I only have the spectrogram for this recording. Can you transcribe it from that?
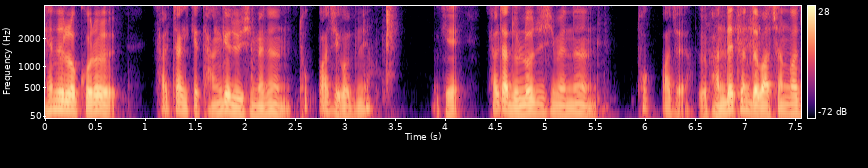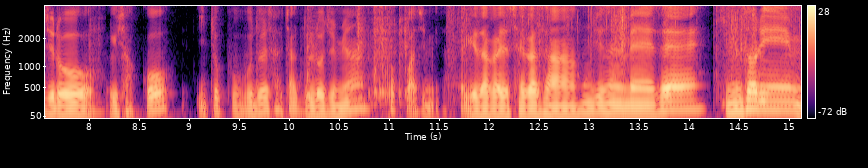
핸들 로커를 살짝 이렇게 당겨 주시면은 톡 빠지거든요 이렇게 살짝 눌러주시면은 톡 빠져요. 반대편도 마찬가지로 여기 잡고 이쪽 부분을 살짝 눌러주면 톡 빠집니다. 여기다가 이제 제가 산 홍진 헬멧에 김서림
